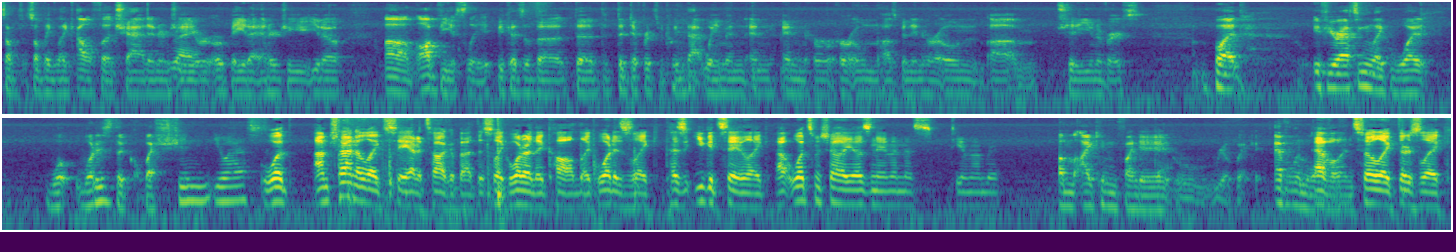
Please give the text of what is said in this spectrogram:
something, something like alpha chat energy Right. or, or beta energy, you know. Um, obviously, because of the, the, the difference between that Waymond and, and her, her own husband in her own um, shitty universe. But if you're asking, like, what what what is the question you asked? what I'm trying to like see how to talk about this. Like, what are they called? Like, what is like? Because you could say like, uh, what's Michelle Yeoh's name in this? Do you remember? Um, I can find it real quick. Evelyn. Wong. Evelyn. So like, there's like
